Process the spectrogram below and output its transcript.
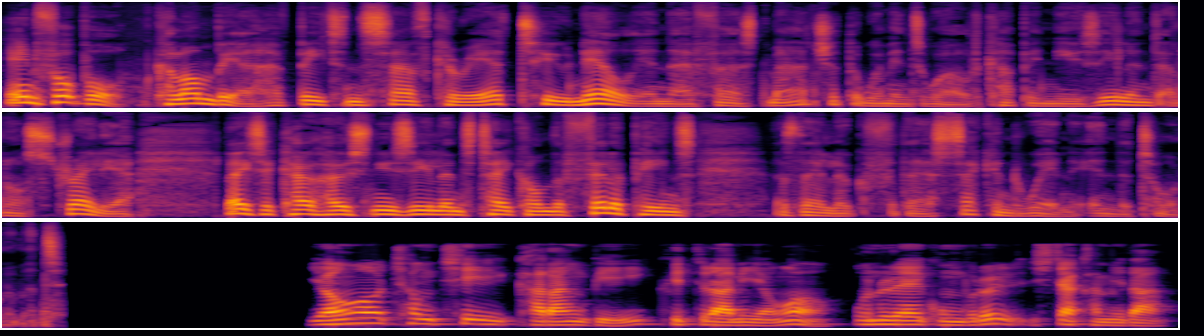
In football, Colombia have beaten South Korea 2 0 in their first match at the Women's World Cup in New Zealand and Australia. Later, co host New Zealand take on the Philippines as they look for their second win in the tournament. 영어 청취 가랑비 귀뚜라미 영어 오늘의 공부를 시작합니다.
